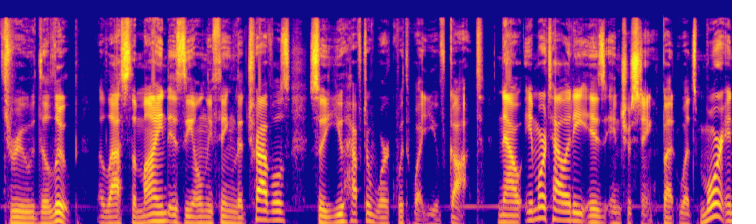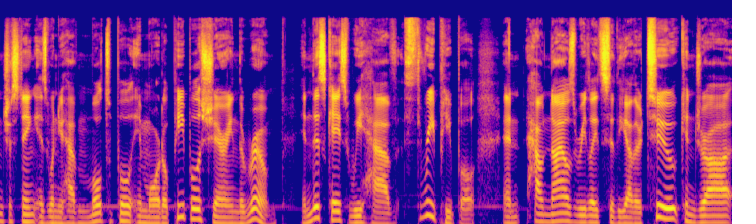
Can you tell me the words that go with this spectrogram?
through the loop. Alas, the mind is the only thing that travels, so you have to work with what you've got. Now, immortality is interesting, but what's more interesting is when you have multiple immortal people sharing the room. In this case, we have three people, and how Nyles relates to the other two can draw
